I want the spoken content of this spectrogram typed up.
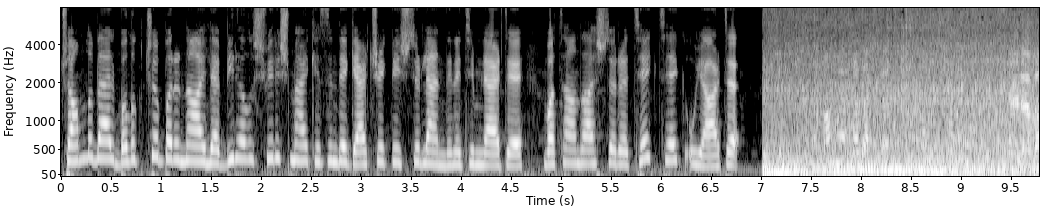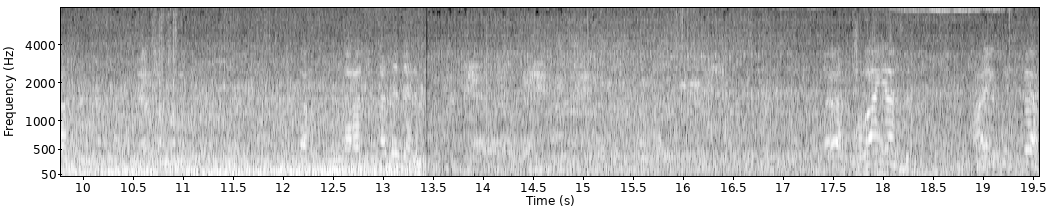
Çamlıbel Balıkçı Barınağı'yla bir alışveriş merkezinde gerçekleştirilen denetimlerde vatandaşları tek tek uyardı. Tamam arkadaşlar? Bakalım. Bak bunlara dikkat edelim. Evet kolay gelsin. Hayırlı işler.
